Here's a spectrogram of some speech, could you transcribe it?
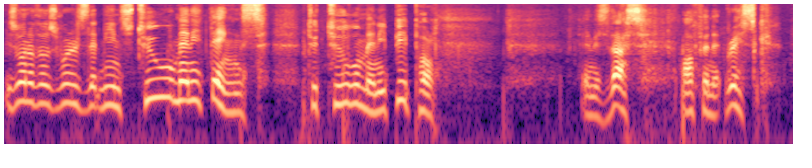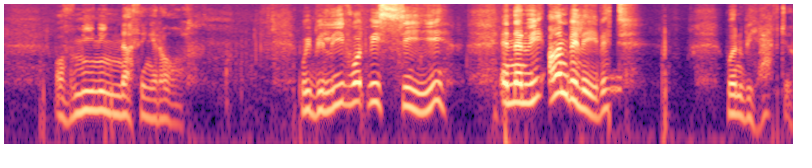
is one of those words that means too many things to too many people and is thus often at risk of meaning nothing at all. We believe what we see and then we unbelieve it when we have to.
